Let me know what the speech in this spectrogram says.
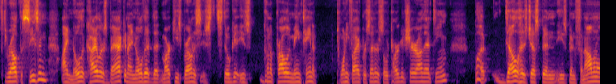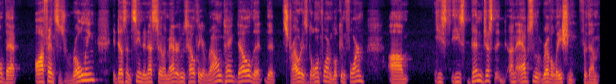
throughout the season. I know that Kyler's back, and I know that that Marquise Brown is, is still get. He's going to probably maintain a 25% or so target share on that team. But Dell has just been he's been phenomenal. That offense is rolling. It doesn't seem to necessarily matter who's healthy around Tank Dell. That that Stroud is going for him, looking for him. Um, he's he's been just an absolute revelation for them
